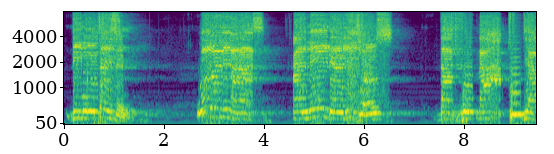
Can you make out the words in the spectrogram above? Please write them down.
Demonetizing. What do I mean by that? I mean the religions that, that took their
